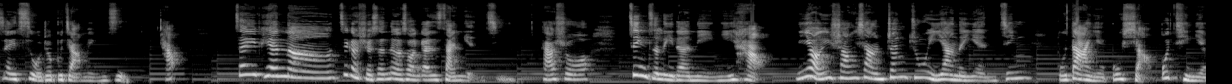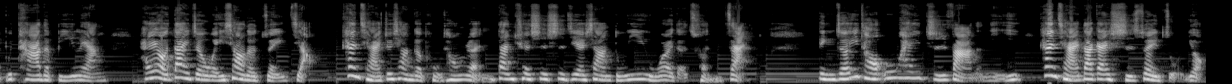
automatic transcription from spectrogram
这一次我就不讲名字。好，这一篇呢，这个学生那个时候应该是三年级。他说：“镜子里的你，你好，你有一双像珍珠一样的眼睛，不大也不小，不挺也不塌的鼻梁，还有带着微笑的嘴角，看起来就像个普通人，但却是世界上独一无二的存在。”顶着一头乌黑直发的你，看起来大概十岁左右，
